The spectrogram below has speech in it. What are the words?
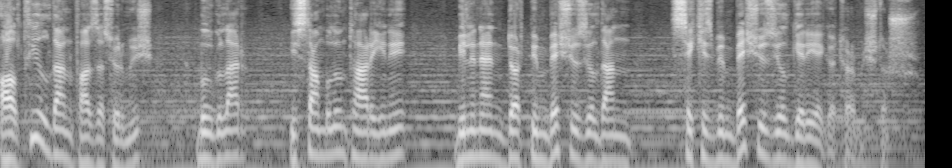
6 yıldan fazla sürmüş, bulgular İstanbul'un tarihini bilinen 4500 yıldan 8500 yıl geriye götürmüştür.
